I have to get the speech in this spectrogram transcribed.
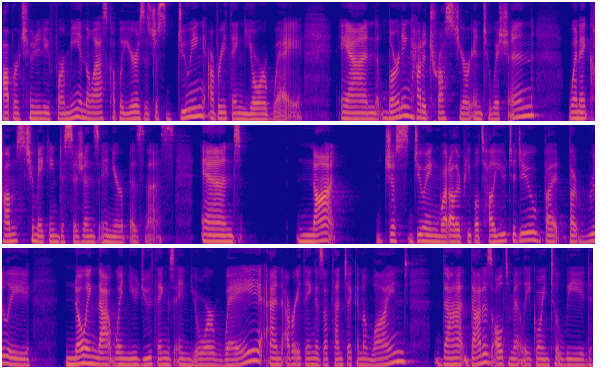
opportunity for me in the last couple years is just doing everything your way and learning how to trust your intuition when it comes to making decisions in your business and not just doing what other people tell you to do but but really knowing that when you do things in your way and everything is authentic and aligned that that is ultimately going to lead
